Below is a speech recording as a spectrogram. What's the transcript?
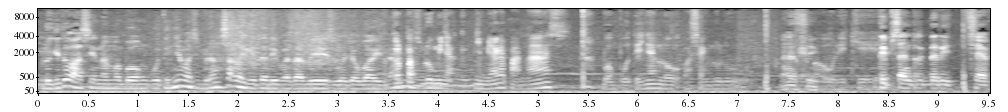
Udah gitu asin sama bawang putihnya masih berasa lagi tadi pas habis gue cobain. Kan pas lu minyak minyaknya panas, bawang putihnya lu oseng dulu. Asik. Bau dikit. Tips and trick dari chef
